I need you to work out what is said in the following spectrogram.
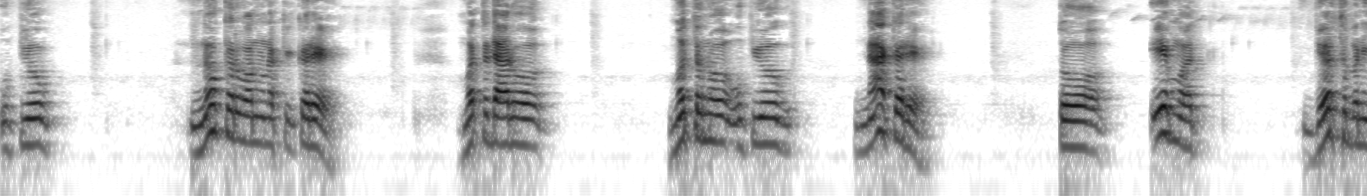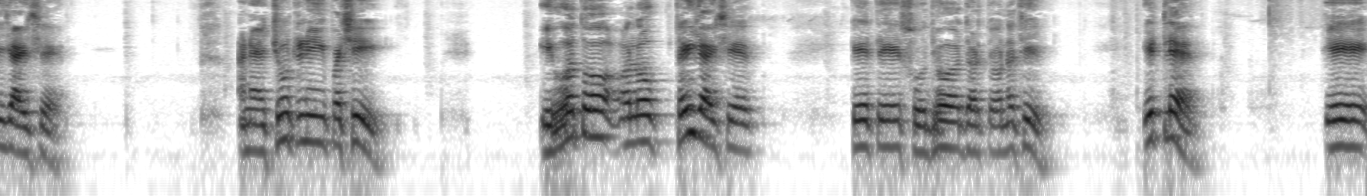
ઉપયોગ ન કરવાનું નક્કી કરે, મતદારો મતનો ઉપયોગ ના કરે, તો એ મત વ્યર્થ બની જાય છે. અને ચૂંટણી પછી એવો તો અલોપ થઈ જાય છે કે તે સોજો જડતો નથી. એટલે એ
